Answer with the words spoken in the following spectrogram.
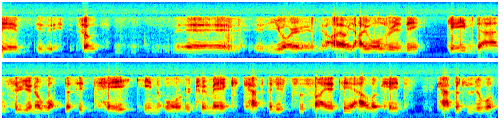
uh, uh, you're, I, I already gave the answer. You know, what does it take in order to make capitalist society allocate capital to what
